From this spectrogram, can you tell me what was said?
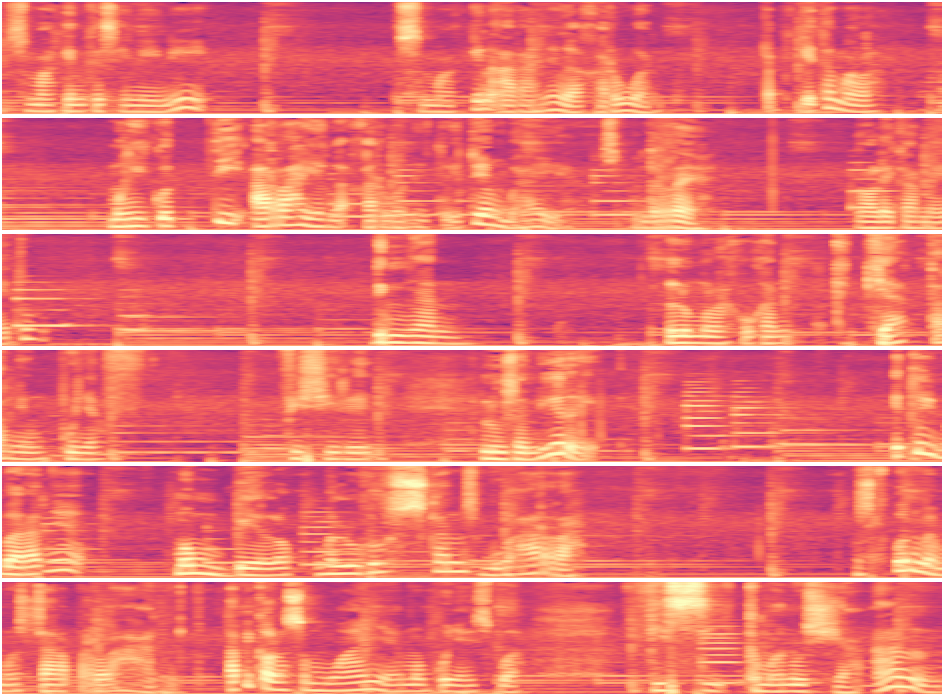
semakin ke sini ini semakin arahnya nggak karuan. Tapi kita malah mengikuti arah yang nggak karuan itu. Itu yang bahaya sebenarnya. Oleh karena itu dengan lu melakukan kegiatan yang punya visi lu sendiri itu ibaratnya membelok meluruskan sebuah arah. Meskipun memang secara perlahan gitu. tapi kalau semuanya mempunyai sebuah visi kemanusiaan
